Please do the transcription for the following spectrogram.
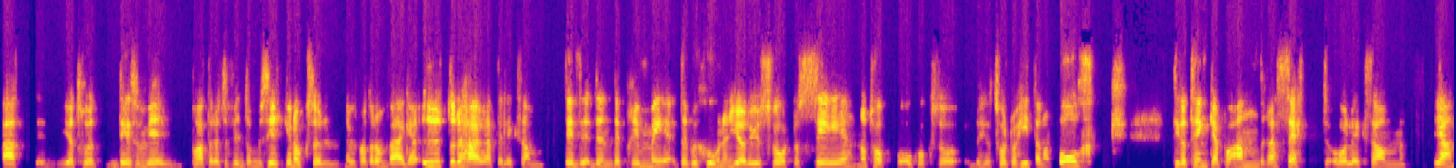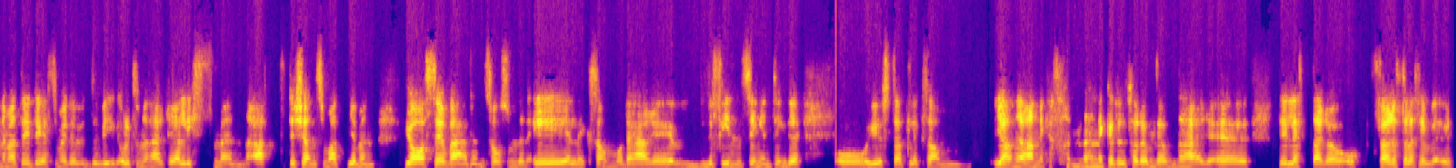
att jag tror att det som vi pratade så fint om i cirkeln också, när vi pratade om vägar ut och det här att det liksom, det, den depressionen gör det ju svårt att se något hopp och också svårt att hitta någon ork till att tänka på andra sätt och liksom Ja, men att det är det som är det, det, och liksom den här realismen, att det känns som att ja, men jag ser världen så som den är liksom, och det här är, det finns ingenting. Det, och just att liksom, ja, när Annika, Annika du talade om det här, eh, det är lättare att föreställa sig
